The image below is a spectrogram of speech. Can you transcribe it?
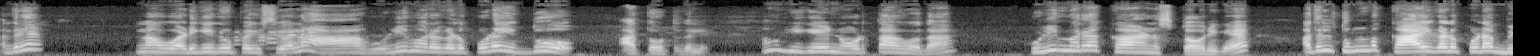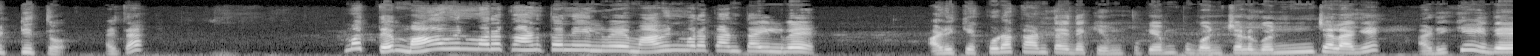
ಅಂದರೆ ನಾವು ಅಡಿಗೆಗೆ ಉಪಯೋಗಿಸ್ತೀವಲ್ಲ, ಆ ಹುಳಿ ಮರಗಳು ಕೂಡ ಇದ್ದವು ಆ ತೋಟದಲ್ಲಿ. ಅವನು ಹೀಗೆ ನೋಡ್ತಾ ಹೋದ, ಹುಳಿ ಮರ ಕಾಣಿಸ್ತು ಅವನಿಗೆ ಅದ್ರಲ್ಲಿ ತುಂಬ ಕಾಯಿಗಳು ಕೂಡ ಬಿಟ್ಟಿತ್ತು, ಆಯ್ತಾ? ಮತ್ತೆ ಮಾವಿನ ಮರ ಕಾಣ್ತಾನೆ ಇಲ್ವೇ? ಮಾವಿನ ಮರ ಕಾಣ್ತಾ ಇಲ್ವೇ? ಅಡಿಕೆ ಕೂಡ ಕಾಣ್ತಾ ಇದೆ, ಕೆಂಪು ಕೆಂಪು ಗೊಂಚಲು ಗೊಂಚಲಾಗಿ ಅಡಿಕೆ ಇದೆ.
